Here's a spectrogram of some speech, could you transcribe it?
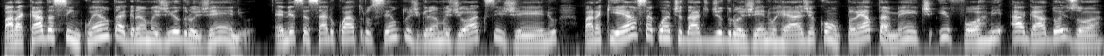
para cada 50 gramas de hidrogênio, é necessário 400 gramas de oxigênio para que essa quantidade de hidrogênio reaja completamente e forme H2O.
